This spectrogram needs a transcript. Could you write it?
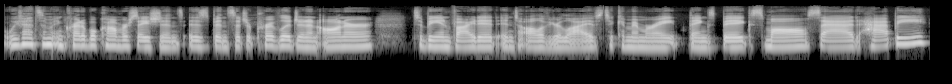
We've had some incredible conversations. It has been such a privilege and an honor to be invited into all of your lives to commemorate things big, small, sad, happy.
